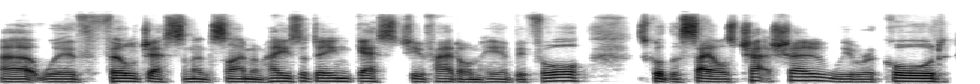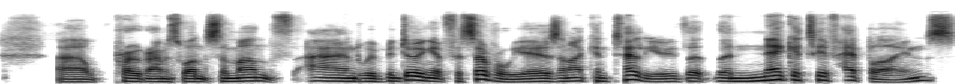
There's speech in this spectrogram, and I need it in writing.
uh, with Phil Jesson and Simon Hazeldine, guests you've had on here before. It's called the Sales Chat Show. We record uh, programs once a month, and we've been doing it for several years. And I can tell you that the negative headlines,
